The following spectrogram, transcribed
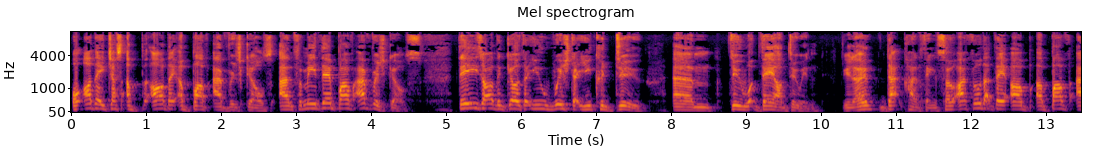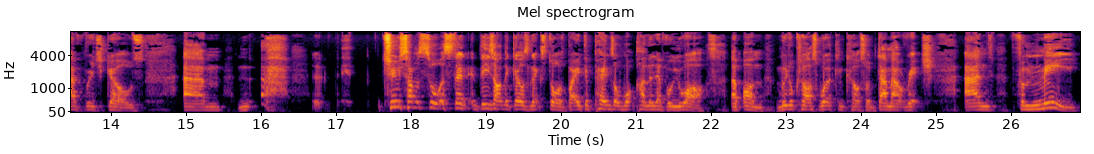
Or are they just are they above average girls? And for me, they're above average girls. These are the girls that you wish that you could do um, do what they are doing. You know that kind of thing. So I feel that they are above average girls. Um, to some sort of extent, these are the girls next door, but it depends on what kind of level you are um, on middle class, working class, or damn out rich. And for me,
